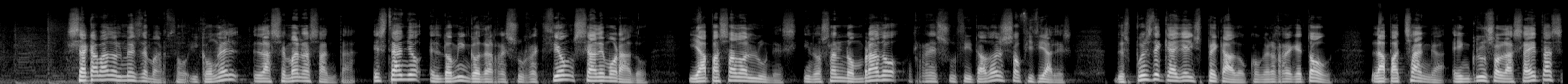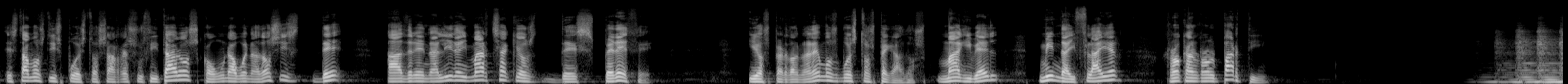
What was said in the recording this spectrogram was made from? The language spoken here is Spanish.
Se ha acabado el mes de marzo y con él la Semana Santa. Este año el domingo de resurrección se ha demorado y ha pasado al lunes y nos han nombrado resucitadores oficiales. Después de que hayáis pecado con el reggaetón, la pachanga e incluso las saetas, estamos dispuestos a resucitaros con una buena dosis de adrenalina y marcha que os desperece. Y os perdonaremos vuestros pecados. Maggie Bell, Midnight Flyer, Rock and Roll Party. Thank you.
